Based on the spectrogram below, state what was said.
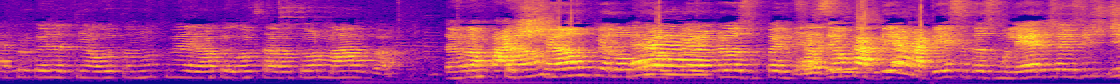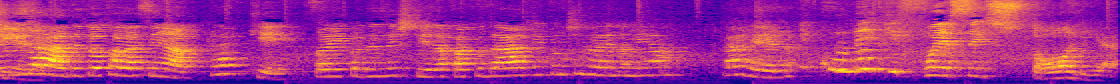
é porque eu já tinha outra muito melhor que eu gostava, que eu amava. Então, uma paixão pelo, É. pelo, pelo, pelos- pelo fazer o cabe, a cabeça das mulheres já existia. já. Exato. Então eu falei assim, ah, pra quê? Foi aí que eu desisti da faculdade e continuei na minha carreira. Como é que foi essa história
